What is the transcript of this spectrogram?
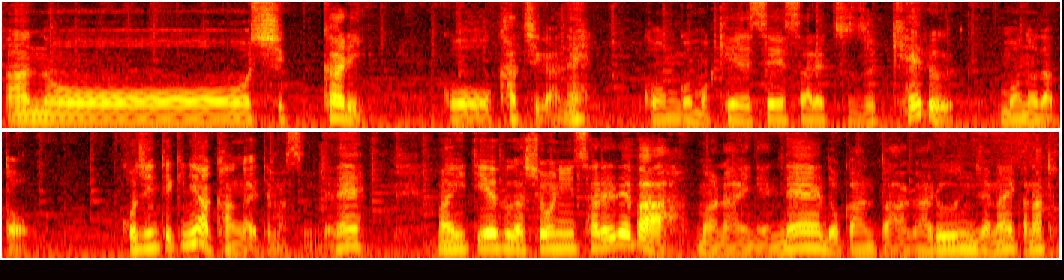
あのー、しっかり、こう価値がね、今後も形成され続けるものだと、個人的には考えてますんでね。まあ、ETF が承認されれば、まあ、来年ねドカンと上がるんじゃないかなと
